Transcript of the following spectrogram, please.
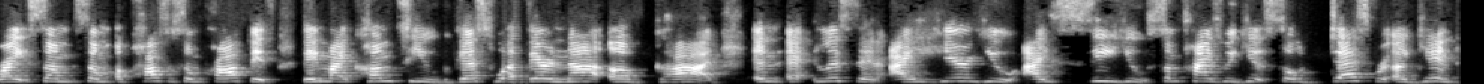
right? Some some apostles some prophets they might come to you guess what? They're not of god. And uh, listen i hear you. I see you. Sometimes we get so desperate again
